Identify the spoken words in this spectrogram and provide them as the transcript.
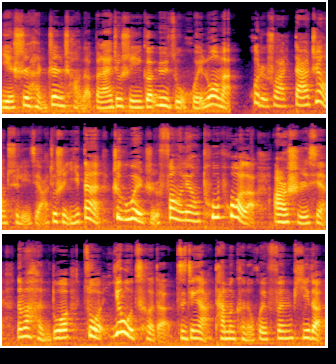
也是很正常的，本来就是一个遇阻回落嘛。或者说啊，大家这样去理解啊，就是一旦这个位置放量突破了二十日线，那么很多做右侧的资金啊，他们可能会分批的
